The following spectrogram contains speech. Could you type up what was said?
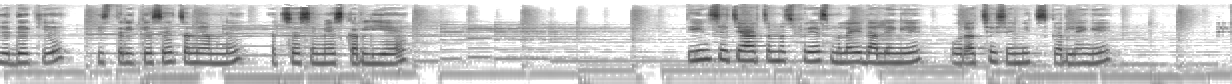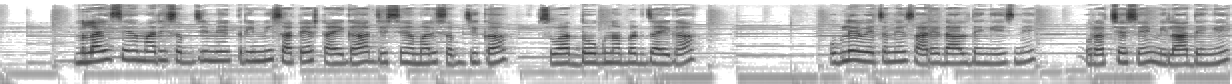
ये देखिए, इस तरीके से चने हमने अच्छे से मैश कर लिए। तीन से चार चम्मच फ्रेश मलाई डालेंगे और अच्छे से मिक्स कर लेंगे। मलाई से हमारी सब्ज़ी में क्रीमी सा टेस्ट आएगा, जिससे हमारी सब्ज़ी का स्वाद दो गुना बढ़ जाएगा। उबले हुए चने सारे डाल देंगे इसमें और अच्छे से मिला देंगे।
